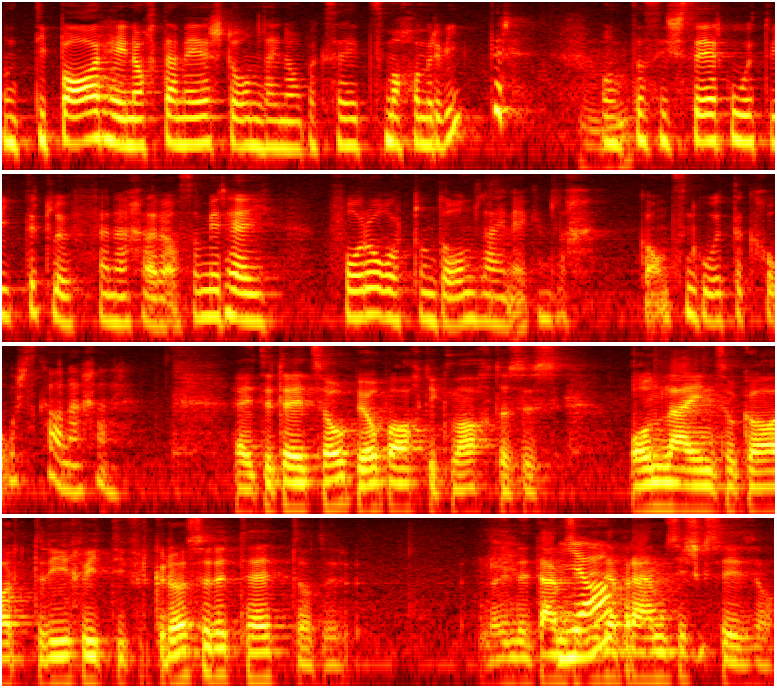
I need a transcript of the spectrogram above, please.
Und die Paar haben nach dem ersten Online-Abend gesagt, jetzt machen wir weiter. Mhm. Und das ist sehr gut weitergelaufen. Nachher. Also wir haben vor Ort und online eigentlich ganz einen guten Kurs gehabt nachher. Habt ihr jetzt auch Beobachtung gemacht, dass es online sogar die Reichweite vergrößert hat? Oder in dem Sinne ja. eine Bremse war? So?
